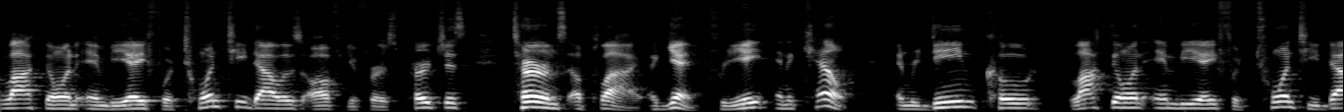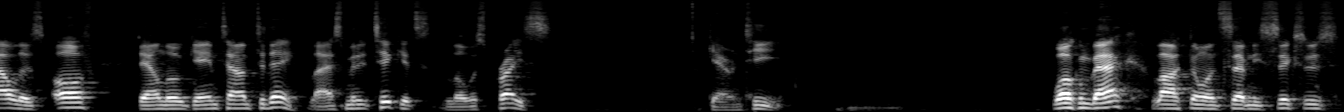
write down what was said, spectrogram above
Locked On NBA for twenty dollars off your first purchase. Terms apply. Again, create an account and redeem code Locked On NBA for twenty dollars off. Download Game Time today. Last minute tickets, lowest price, guaranteed. Welcome back, Locked On 76ers.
